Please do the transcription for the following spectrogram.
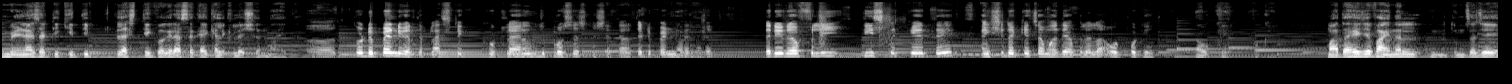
मिळण्यासाठी किती प्लास्टिक वगैरे असं काही कॅल्क्युलेशन आहे का तो डिपेंड करते प्लास्टिक कुठलं आहे आणि तुझी प्रोसेस कशी आहे त्यावर ते डिपेंड. करते तरी रफली तीस टक्के ते ऐंशी टक्क्याच्या मध्ये आपल्याला आउटपुट येतो ओके ओके मग आता हे जे फायनल तुमचं जे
